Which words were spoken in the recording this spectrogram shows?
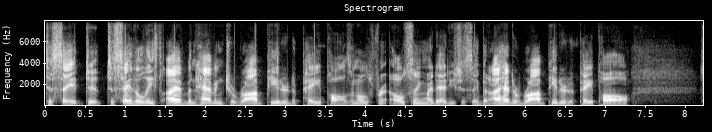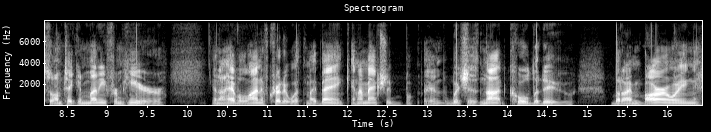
to say to to say the least, I have been having to rob Peter to pay Paul. It's an old friend, old saying my dad used to say, but I had to rob Peter to pay Paul. So I'm taking money from here, and I have a line of credit with my bank, and I'm actually, which is not cool to do, but I'm borrowing,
